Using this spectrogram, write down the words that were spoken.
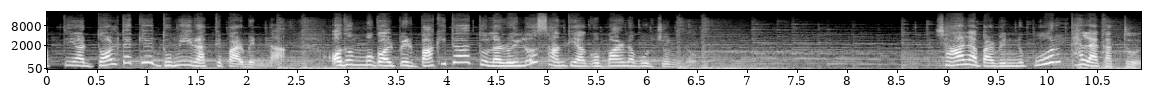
আপনি আর দলটাকে দমিয়ে রাখতে পারবেন না। অদম্য গল্পের বাকিটা তোলা রইল সান্তিয়াগো বার্নাবুর জন্য। শাহানা পারবেন নুপুর, খেলা একাত্তর।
